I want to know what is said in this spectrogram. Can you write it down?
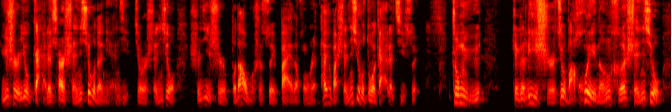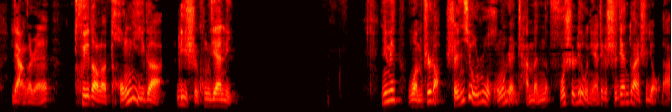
于是又改了一下神秀的年纪，就是神秀实际是不到五十岁拜的弘忍，他又把神秀多改了几岁，终于这个历史就把慧能和神秀两个人。推到了同一个历史空间里，因为我们知道神秀入弘忍禅门服侍六年，这个时间段是有的，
